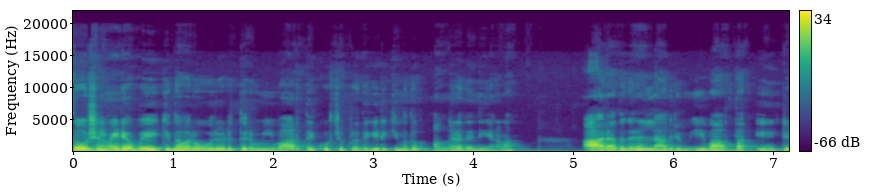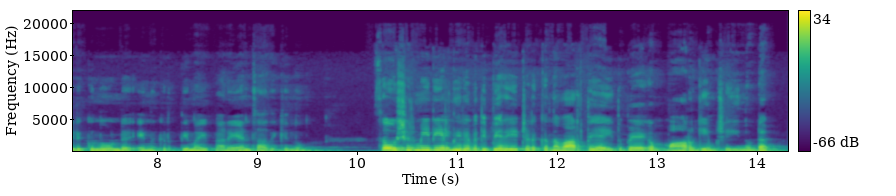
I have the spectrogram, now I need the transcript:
സോഷ്യൽ മീഡിയ ഉപയോഗിക്കുന്നവർ ഓരോരുത്തരും ഈ വാർത്തയെക്കുറിച്ച് പ്രതികരിക്കുന്നതും അങ്ങനെ തന്നെയാണ്. ആരാധകരെല്ലാവരും ഈ വാർത്ത ഏറ്റെടുക്കുന്നുണ്ട് എന്ന് കൃത്യമായി പറയാൻ സാധിക്കുന്നു. സോഷ്യൽ മീഡിയയിൽ നിരവധി പേർ ഏറ്റെടുക്കുന്ന വാർത്തയായി ഇത് വേഗം മാറുകയും ചെയ്യുന്നുണ്ട്.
